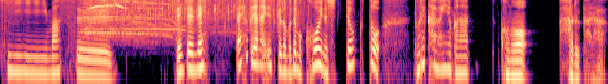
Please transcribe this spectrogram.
きます。全然ね、ライフハックじゃないですけども、でもこういうの知っておくと、どれ買えばいいのかなこの春から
